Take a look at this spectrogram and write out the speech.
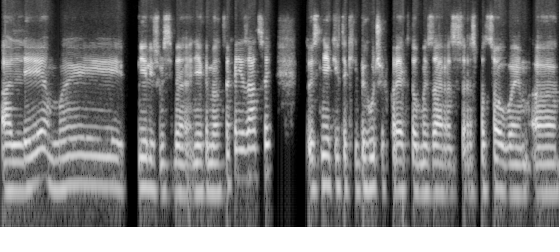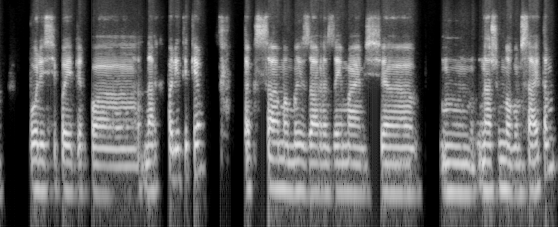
Але мы не лічым себя нейкай мёртвай арганізацыі то есть нейкіх таких бегучых проектаў мы зараз распрацоўваем полісі пейпер по наркопалітыке таксама мы зараз займаемся нашим новым сайтам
